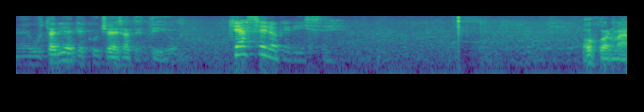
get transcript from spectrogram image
Me gustaría que escuche a esa testigo. Ya sé lo que dice. Ojo, hermana, ¿eh?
